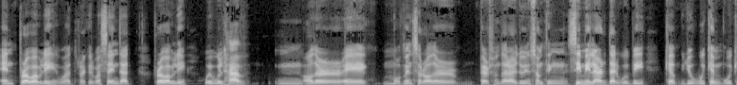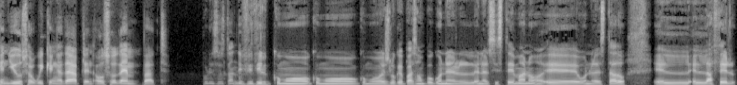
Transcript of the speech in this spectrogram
And probably, what Raquel was saying, that probably we will have um, other uh, movements or other persons that are doing something similar that will be you, we can we can use or we can adapt, and also them, but Por eso es tan difícil como, como, como, es lo que pasa un poco en el, en el sistema ¿no? Eh, o en el Estado, el, el, hacer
